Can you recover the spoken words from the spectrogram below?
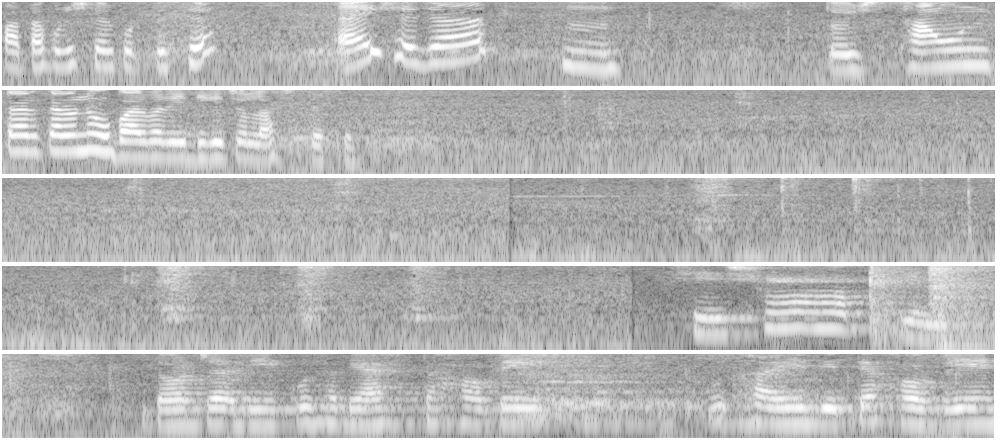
পাতা পরিষ্কার করতেছে। এই সেজাত, হুম, তো সাউন্ডটার কারণে ও বারবার এইদিকে চলে আসতেছে। সে সব চিনে দরজা দিয়ে কোথা দিয়ে আসতে হবে, কোথায় যেতে হবে,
